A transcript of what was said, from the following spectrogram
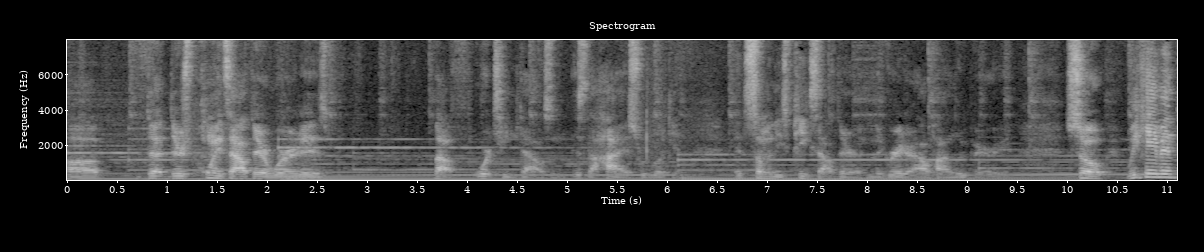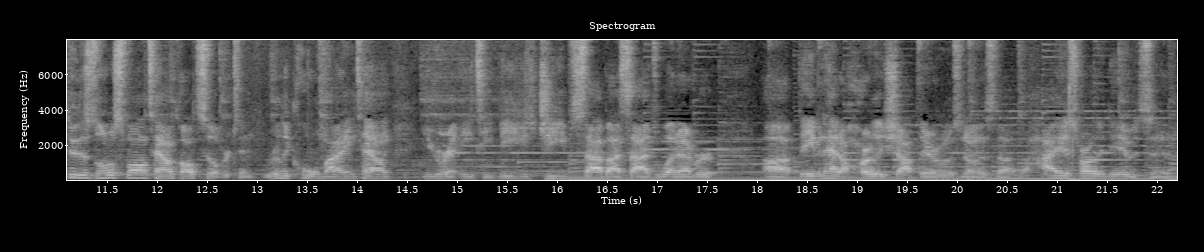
Uh, the, there's points out there where it is about 14,000 is the highest we're looking at some of these peaks out there in the greater Alpine Loop area. So we came in through this little small town called Silverton, really cool mining town. You can rent ATVs, Jeeps, side by sides, whatever. Uh, they even had a Harley shop there. It was known as the, the highest Harley Davidson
